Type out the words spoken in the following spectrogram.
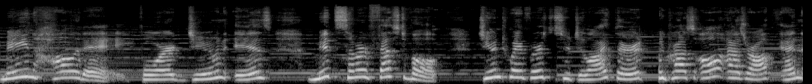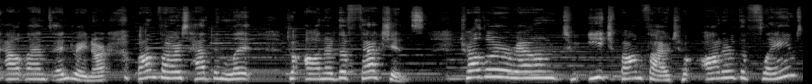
Main holiday for June is Midsummer Festival. June 21st to July 3rd, across all Azeroth and Outlands and Draenor, bonfires have been lit to honor the factions. Travel around to each bonfire to honor the flames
